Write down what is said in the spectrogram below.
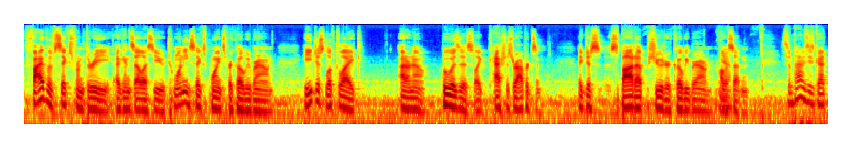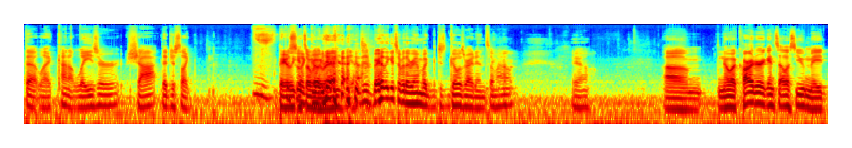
five of six from three against LSU. Twenty six points for Kobe Brown. He just looked like I don't know who was this like Kassius Robertson, like just spot up shooter Kobe Brown all of a sudden. Sometimes he's got that like kind of laser shot that just like Barely gets like, over go- the rim. yeah, Yeah. just barely gets over the rim, but just goes right in somehow. Yeah. Um, Noah Carter against LSU made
